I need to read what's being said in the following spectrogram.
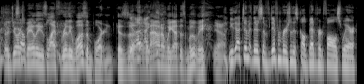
so George So- Bailey's life really was important because uh, Yeah, I- I- without him, we got this movie. yeah. you got to admit, there's a different version of this called Bedford Falls where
